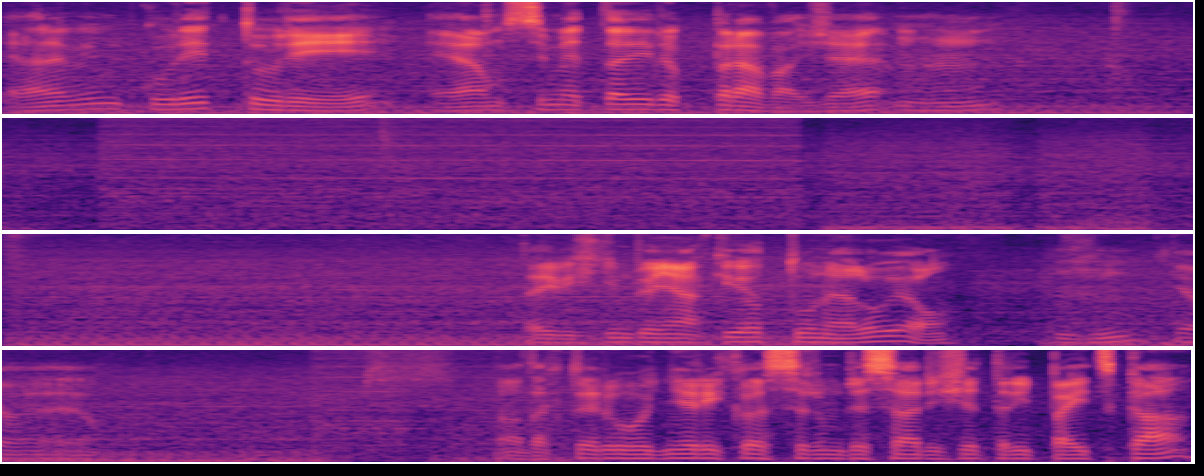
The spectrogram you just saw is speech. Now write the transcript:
Já nevím, kudy tudy. Já musím jít tady doprava, že? Mhm. Tady vyšlím do nějakého tunelu, jo. Mhm, jo, jo, jo. No tak to jdu hodně rychle, 70, když je tady pajcka.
